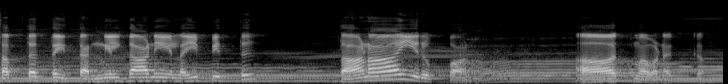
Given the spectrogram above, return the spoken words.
சப்தத்தை தன்னில்தானே லயிப்பித்து தானாயிருப்பான். ஆத்ம வணக்கம்.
